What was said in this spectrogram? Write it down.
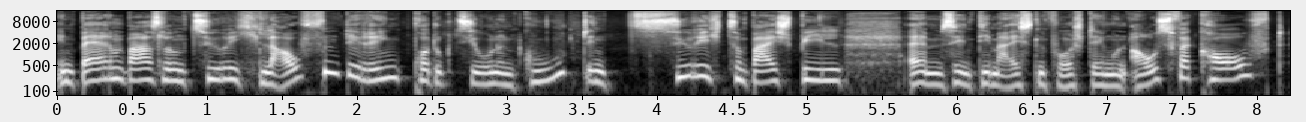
In Bern, Basel und Zürich laufen die Ringproduktionen gut. In Zürich zum Beispiel ähm, sind die meisten Vorstellungen ausverkauft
